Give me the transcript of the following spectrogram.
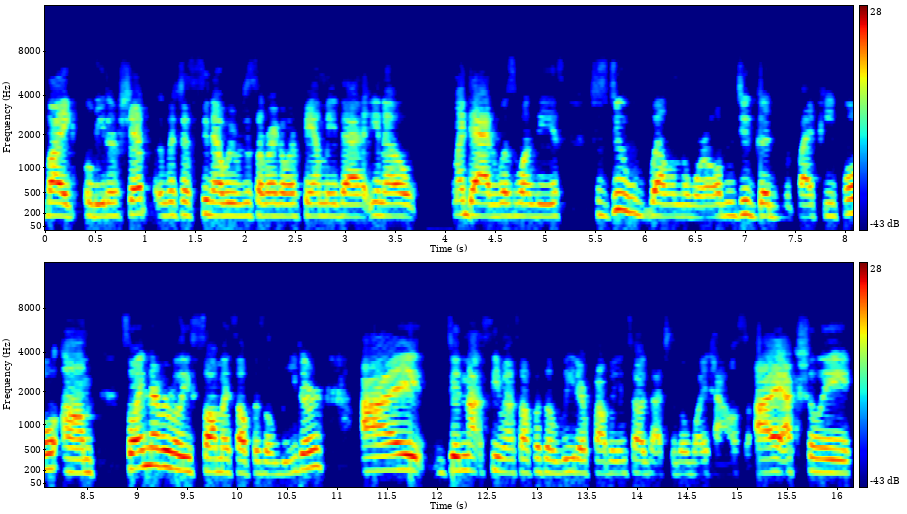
like leadership. It was just, you know, we were just a regular family that, you know, my dad was one of these just do well in the world and do good by people. Um, so I never really saw myself as a leader. I did not see myself as a leader probably until I got to the White House. I actually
